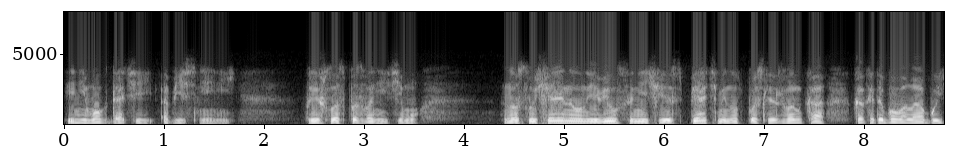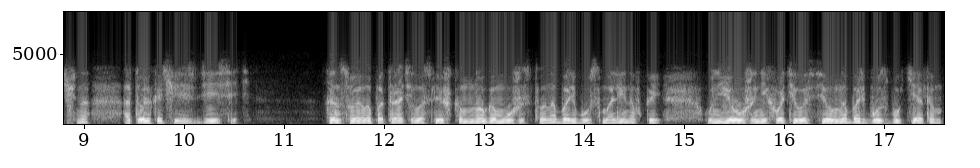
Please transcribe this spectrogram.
и не мог дать ей объяснений. Пришлось позвонить ему, но случайно он явился не через пять минут после звонка, как это бывало обычно, а только через десять. Консуэла потратила слишком много мужества на борьбу с Малиновкой. У нее уже не хватило сил на борьбу с букетом.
